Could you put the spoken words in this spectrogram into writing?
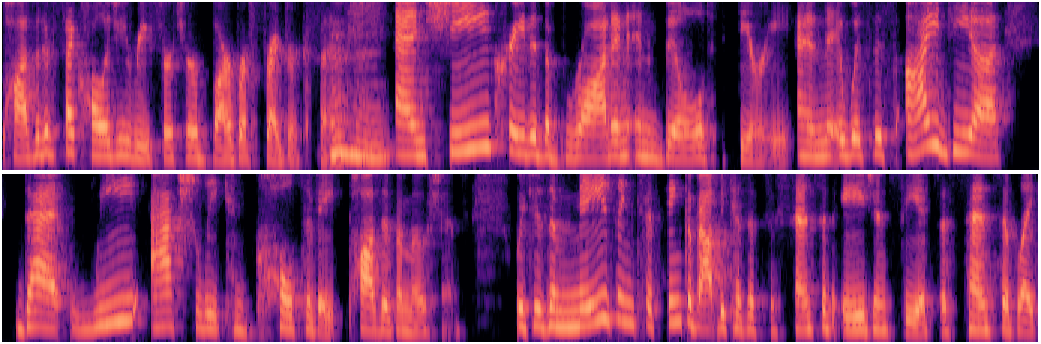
positive psychology researcher Barbara Fredrickson. Mm-hmm. And she created the broaden and build theory. And it was this idea that we actually can cultivate positive emotions which is amazing to think about because it's a sense of agency. It's a sense of like,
